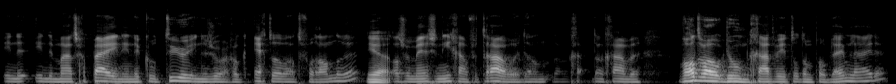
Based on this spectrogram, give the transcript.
in de, in de maatschappij en in de cultuur in de zorg ook echt wel wat veranderen. ja. Als we mensen niet gaan vertrouwen, dan, dan, ga- dan gaan we, wat we ook doen, gaat weer tot een probleem leiden.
